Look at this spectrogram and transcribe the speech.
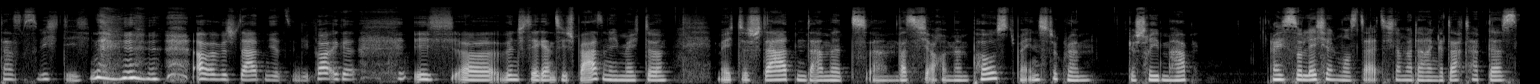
Das ist wichtig. Aber wir starten jetzt in die Folge. Ich äh, wünsche dir ganz viel Spaß und ich möchte, möchte starten damit, äh, was ich auch in meinem Post bei Instagram geschrieben habe. Weil ich so lächeln musste, als ich nochmal daran gedacht habe, dass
